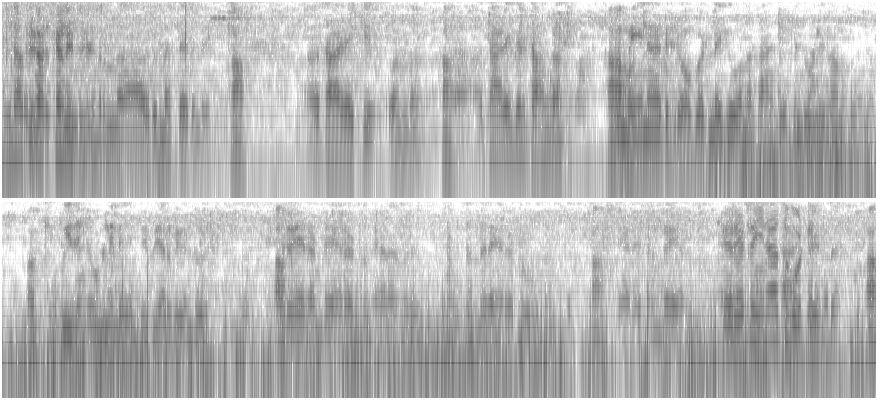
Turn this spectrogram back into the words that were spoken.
ഇതിനകത്ത് കക്കയാണ് ഇട്ടിരിക്കുന്നത്. ആ ഒരു മെത്തേഡിൽ ആ. താഴേക്ക് വന്ന് ആ. താഴെ ഇതൊരു ടാങ്കാണ് ആ, മെയിനായിട്ട് ഗ്രോബോട്ടിലേക്ക് പോകുന്ന ടാങ്ക് ഇതിന്റെ ഉള്ളിൽ നിന്നാണ് പോകുന്നത്. ഓക്കെ ഇതിന്റെ ഉള്ളിൽ എം ബി ബി ആർ വീണ്ടും ഒരു രണ്ട് എയറേറ്റർ ഒരു സംസറിന്റെ ഒരു എയറേറ്റർ കൊടുത്തിട്ടുണ്ട്. എയറേറ്ററിന്റെ എയർ കയറിയിട്ട് ഇതിനകത്ത് കൊട്ടിയിട്ടുണ്ട് ആ.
